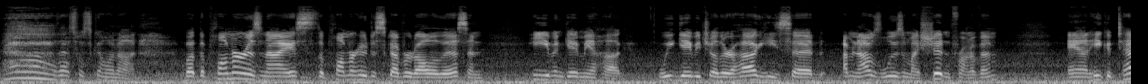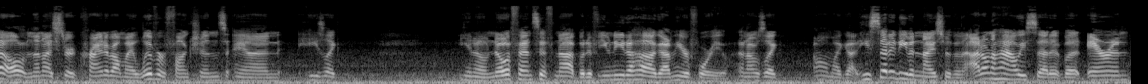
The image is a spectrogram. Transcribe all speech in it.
that's what's going on. But the plumber is nice, the plumber who discovered all of this, and he even gave me a hug. We gave each other a hug. He said, I mean, I was losing my shit in front of him, and he could tell. And then I started crying about my liver functions, and he's like, you know, no offense if not, but if you need a hug, I'm here for you. And I was like, oh my god he said it even nicer than that i don't know how he said it but aaron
